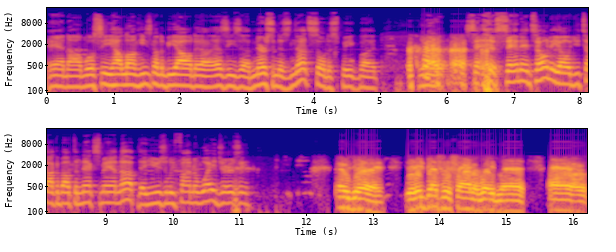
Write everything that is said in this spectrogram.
and um, we'll see how long he's going to be out uh, as he's uh, nursing his nuts, so to speak. But you know, Sa- San Antonio, you talk about the next man up. They usually find a way, Jersey. Oh yeah, yeah, they definitely found a way, man. Uh,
